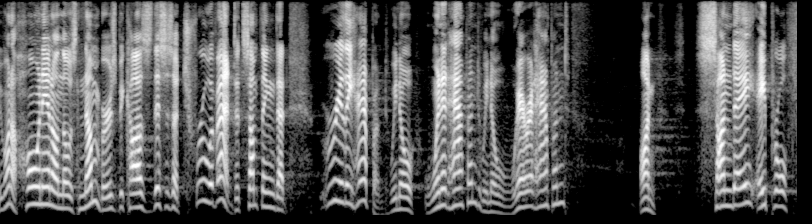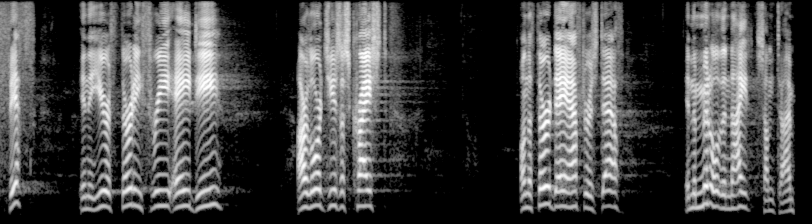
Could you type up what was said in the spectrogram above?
we want to hone in on those numbers because this is a true event. It's something that really happened. We know when it happened, we know where it happened. On Sunday, April 5th, in the year 33 AD, our Lord Jesus Christ, on the third day after his death, in the middle of the night sometime,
